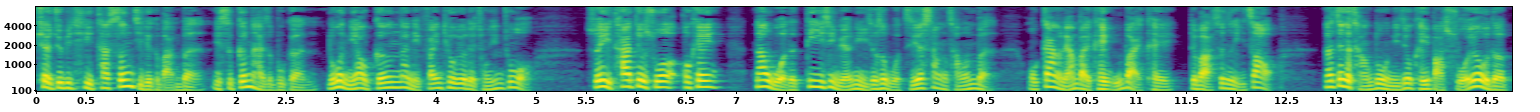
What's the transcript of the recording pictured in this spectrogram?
ChatGPT 它升级了一个版本，你是跟还是不跟？如果你要跟，那你 fine tune 又得重新做。所以他就说，OK，那我的第一性原理就是我直接上个长文本。我干个两百 K、五百 K，对吧？甚至一兆，那这个长度你就可以把所有的，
